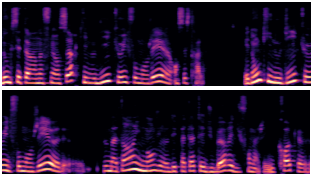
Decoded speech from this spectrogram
donc, c'est un influenceur qui nous dit qu'il faut manger ancestral. Et donc, il nous dit qu'il faut manger le matin, il mange des patates et du beurre et du fromage. Et il croque euh,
